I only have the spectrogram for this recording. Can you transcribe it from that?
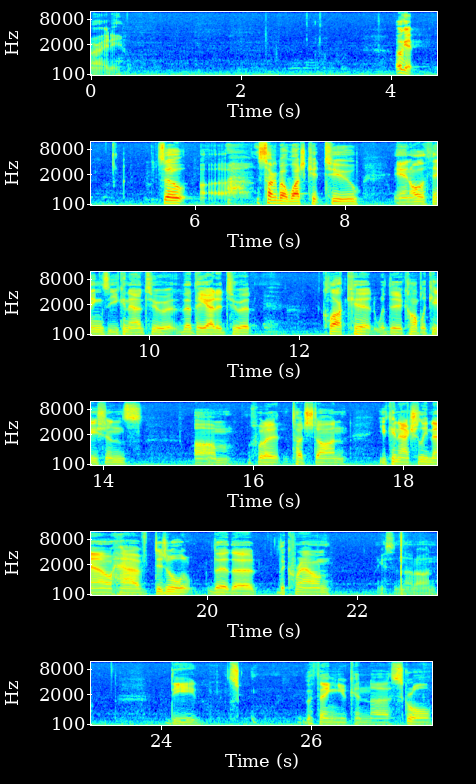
Alrighty. Okay. So uh, let's talk about WatchKit 2 and all the things that you can add to it, that they added to it. Clock kit with the complications. Um, that's what I touched on. You can actually now have digital, the, the, the crown, I guess it's not on, the, the thing you can uh, scroll.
